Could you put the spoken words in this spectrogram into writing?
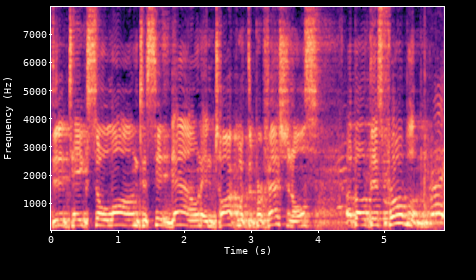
did it take so long to sit down and talk with the professionals about this problem? Right.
